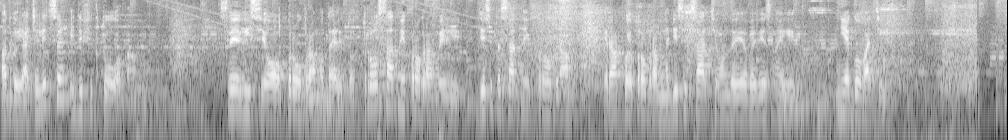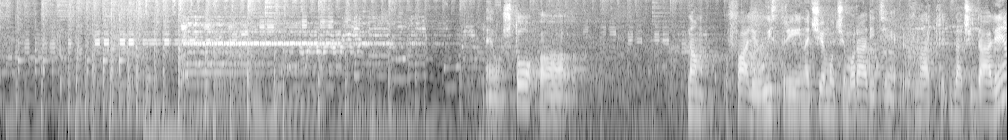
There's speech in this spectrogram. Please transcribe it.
odgojateljice i defektologa. Sve visi o programu, da li je to trosatni program ili desetosatni program, jer ako je program na 10 sati, onda je obavezno i njegovatelj. Evo, što nam fali u Istri i na čemu ćemo raditi znači, dalje,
